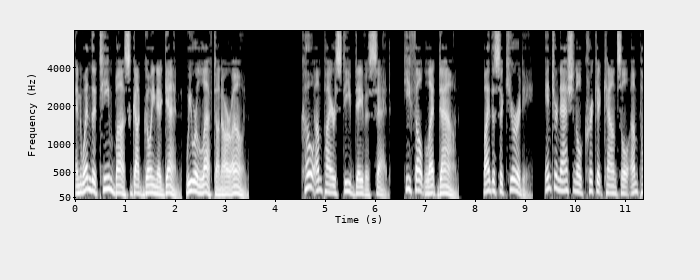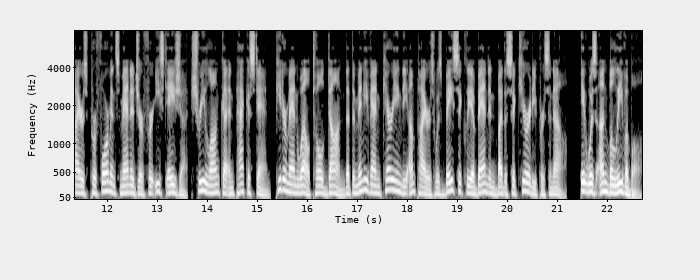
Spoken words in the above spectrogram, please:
and when the team bus got going again, we were left on our own." Co-umpire Steve Davis said, he felt let down by the security. International Cricket Council umpires performance manager for East Asia, Sri Lanka and Pakistan, Peter Manuel told Dawn that the minivan carrying the umpires was basically abandoned by the security personnel. It was unbelievable.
